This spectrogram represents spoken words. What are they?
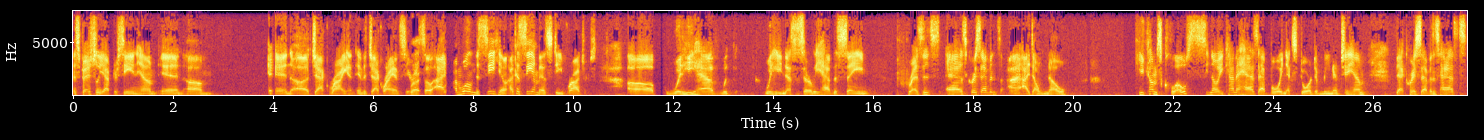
especially after seeing him in. Um, in uh, Jack Ryan in the Jack Ryan series. Right. So I, I'm willing to see him. I could see him as Steve Rogers. Uh, would he have would would he necessarily have the same presence as Chris Evans? I, I don't know. He comes close, you know. He kind of has that boy next door demeanor to him that Chris Evans has,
